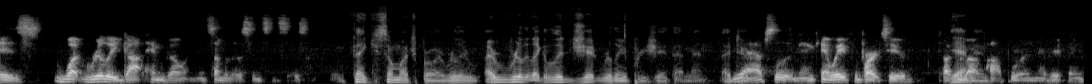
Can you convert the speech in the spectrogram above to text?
is what really got him going in some of those instances. Thank you so much, bro. I really, I really, like, legit, really appreciate that, man. I do. Yeah, absolutely, man. Can't wait for part two. Talking Yeah, about man. Papua and everything.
